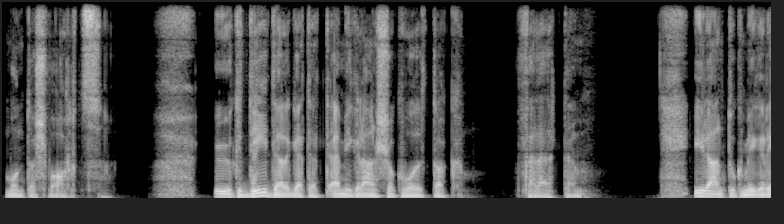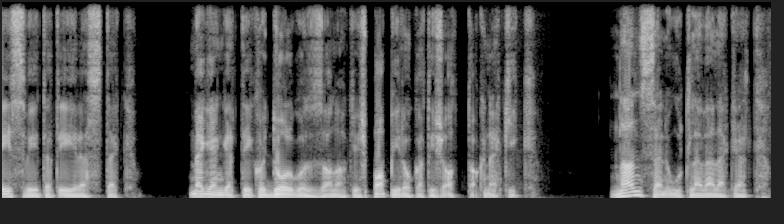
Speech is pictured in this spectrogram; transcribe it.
mondta Schwarz. Ők dédelgetett emigránsok voltak, feleltem. Irántuk még részvétet éreztek. Megengedték, hogy dolgozzanak, és papírokat is adtak nekik. Nansen útleveleket.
